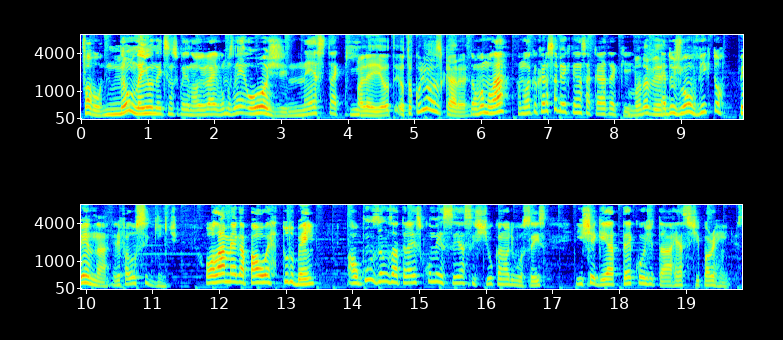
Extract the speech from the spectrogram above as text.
por favor, não leiam na edição 59, vai, vamos ler hoje, nesta aqui. Olha aí, eu, eu tô curioso, cara. Então vamos lá, vamos lá que eu quero saber o que tem nessa carta aqui. Manda ver. É do João Victor Pena. Ele falou o seguinte: Olá, Mega Power, tudo bem? Alguns anos atrás comecei a assistir o canal de vocês e cheguei até cogitar reassistir Power Rangers.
